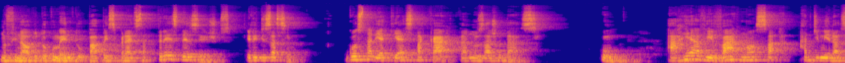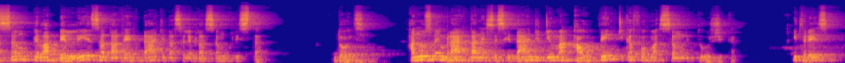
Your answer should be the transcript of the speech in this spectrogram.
No final do documento, o Papa expressa três desejos. Ele diz assim: gostaria que esta carta nos ajudasse. 1. Um, a reavivar nossa admiração pela beleza da verdade da celebração cristã. 2. A nos lembrar da necessidade de uma autêntica formação litúrgica. E 3.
